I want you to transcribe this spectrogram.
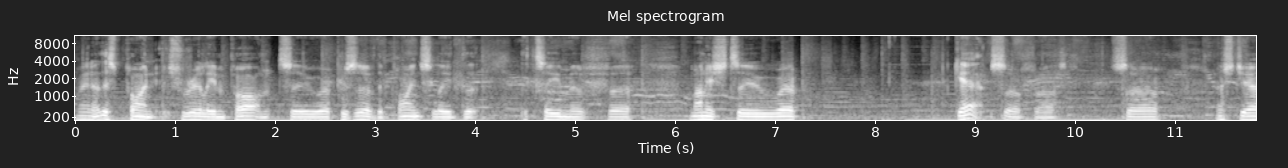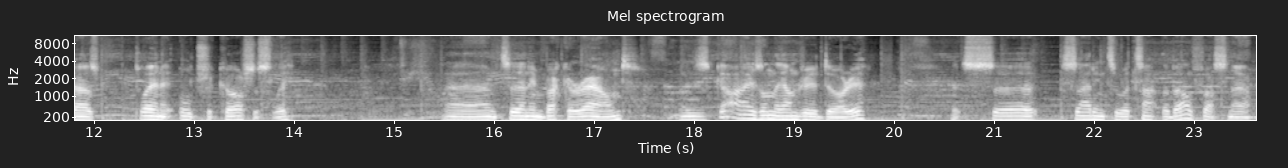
I mean, at this point, it's really important to uh, preserve the points lead that the team have uh, managed to uh, get so far. So, SJR's playing it ultra cautiously and turning back around. And he's got eyes on the Andrea Doria. It's uh, deciding to attack the Belfast now.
